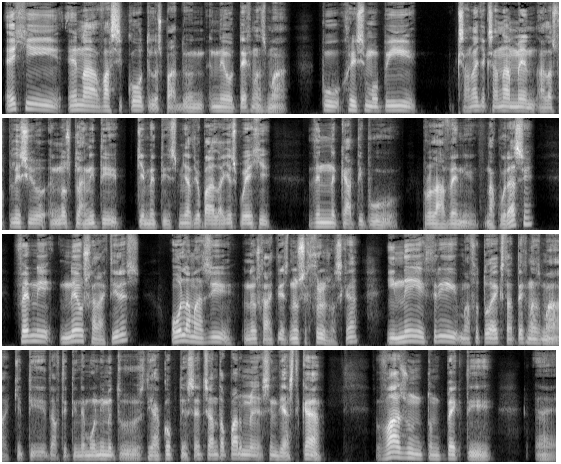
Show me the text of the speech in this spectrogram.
Έχει ένα βασικό τέλος πάντων νέο τέχνασμα που χρησιμοποιεί ξανά και ξανά μεν, αλλά στο πλαίσιο ενός πλανήτη και με τις μια-δυο παραλλαγές που έχει δεν είναι κάτι που προλαβαίνει να κουράσει. Φέρνει νέους χαρακτήρες, όλα μαζί, νέους χαρακτήρες, νέους εχθρούς βασικά. Οι νέοι εχθροί με αυτό το έξτρα τέχνασμα και τη, αυτή την αιμονή με τους διακόπτες, έτσι αν τα πάρουμε συνδυαστικά, βάζουν τον παίκτη ε,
